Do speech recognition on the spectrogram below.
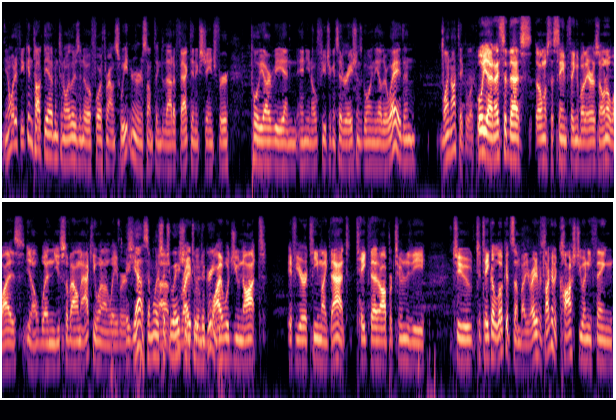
you know what if you can talk the edmonton oilers into a fourth round sweetener or something to that effect in exchange for Puljujarvi and and you know future considerations going the other way then why not take a look Well, yeah, and I said that's almost the same thing about Arizona. Wise, you know, when Juuso Välimäki went on waivers. yeah similar Uh, situation right? to a degree Why would you not, if you're a team like that, take that opportunity to to take a look at somebody, right? If it's not going to cost you anything,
